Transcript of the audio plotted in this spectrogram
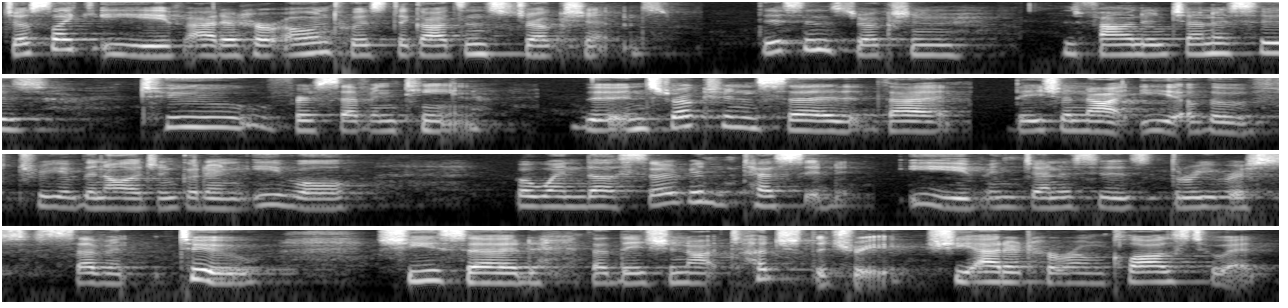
Just like Eve added her own twist to God's instructions. This instruction is found in Genesis 2, verse 17. The instruction said that they should not eat of the tree of the knowledge of good and evil. But when the serpent tested Eve in Genesis 3, verse 7, 2, she said that they should not touch the tree. She added her own clause to it.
